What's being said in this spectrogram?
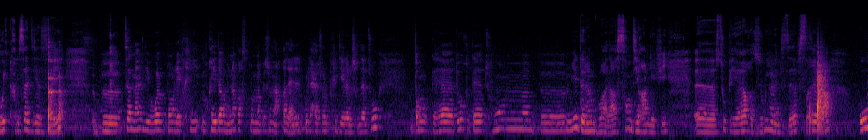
oui خمسة ديال الزليف بثمن اللي هو bon les prix مقيداو هنا parce que ما باش نعقل على كل حاجة ال prix ديالها باش خداتو donc هادو خداتهم ب 100 درهم voilà 100 درهم لي في آه soupière زوينه بزاف صغيرة و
